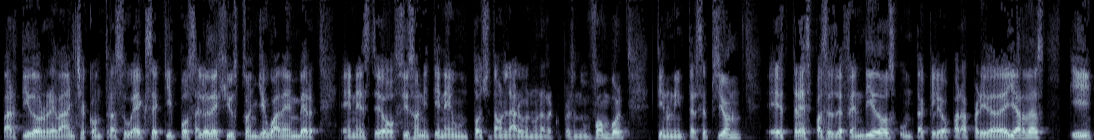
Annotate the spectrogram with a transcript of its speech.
partido revancha contra su ex equipo. Salió de Houston, llegó a Denver en este offseason y tiene un touchdown largo en una recuperación de un fumble. Tiene una intercepción, eh, tres pases defendidos, un tacleo para pérdida de yardas y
